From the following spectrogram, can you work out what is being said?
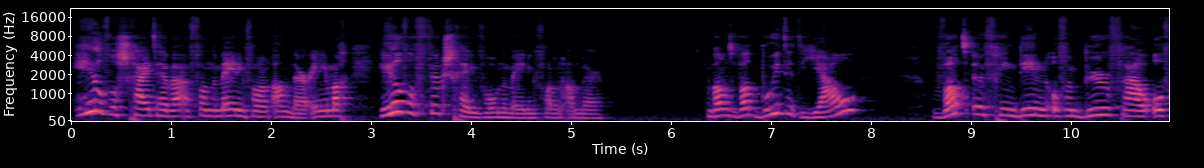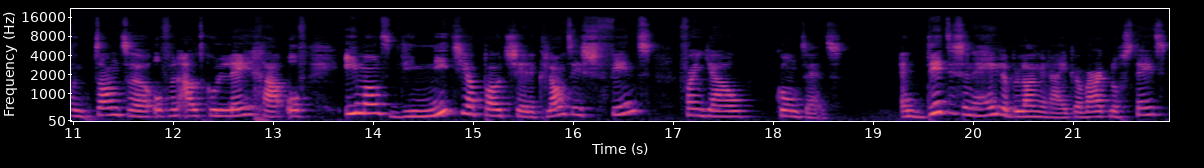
heel veel scheid hebben van de mening van een ander. En je mag heel veel fucks geven om de mening van een ander. Want wat boeit het jou? Wat een vriendin of een buurvrouw of een tante of een oud collega of iemand die niet jouw potentiële klant is, vindt van jouw content. En dit is een hele belangrijke, waar ik nog steeds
